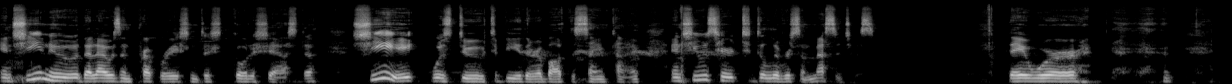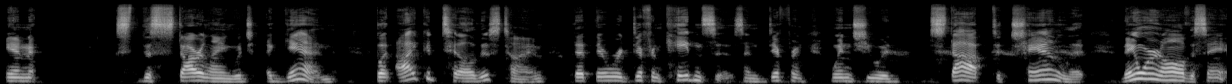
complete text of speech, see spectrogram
And she knew that I was in preparation to go to Shasta. She was due to be there about the same time, and she was here to deliver some messages. They were in the star language again, but I could tell this time that there were different cadences and different when she would stop to channel it, they weren't all the same.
